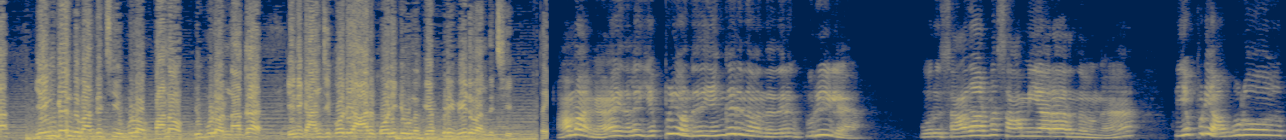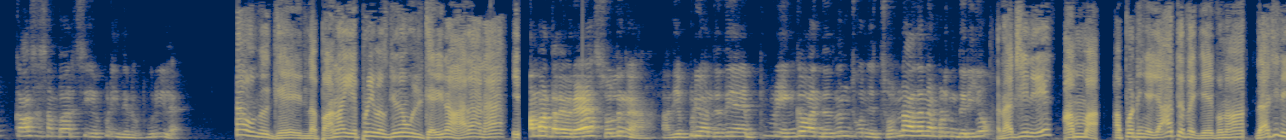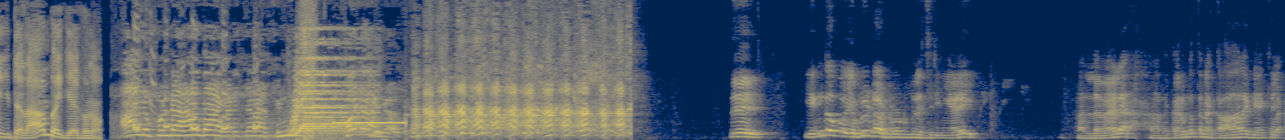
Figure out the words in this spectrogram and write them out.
எங்க இருந்து வந்துச்சு இவ்வளவு பணம் இவ்வளவு நகை? இன்னைக்கு அஞ்சு கோடி ஆறு கோடிக்கு உனக்கு எப்படி வீடு வந்துச்சு? ஆமாங்க இதெல்லாம் எப்படி வந்தது? எங்கேருந்து வந்தது? எனக்கு புரியல. ஒரு சாதாரண சாமியாராக இருந்தவங்க எப்படி அவ்வளோ காசு சம்பாரிச்சு எப்படி இது எனக்கு புரியல. உங்களுக்கு இந்த பணம் எப்படி வருதுன்னு உங்களுக்கு தெரியணும் அதானே? ஆமா தலைவரே சொல்லுங்க. அது எப்படி வந்தது எப்படி எங்க வந்ததுன்னு கொஞ்சம் சொன்னாதான் நம்மளுக்கு தெரியும். ரஜினி அம்மா அப்ப நீங்க யார்கிட்ட போய் கேட்கணும்? ரஜினி கிட்ட தான் போய் கேட்கணும். ஆளு புண்டை ஆண்டா கிடைச்சா சின்ன டேய் எங்க போய் எப்படி டாக்டர் ரோட் பண்ணி வச்சிருக்கீங்க டேய் நல்ல வேலை. அந்த கருமத்தை நான் காதால கேட்கல.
